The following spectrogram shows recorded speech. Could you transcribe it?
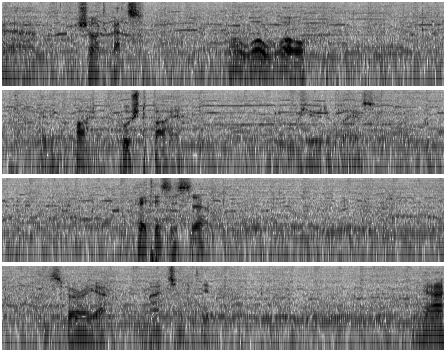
uh, shortcuts. Whoa, whoa, whoa! Getting pushed by computer players. Okay, this is uh, this is very uh, imaginative. Yeah.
